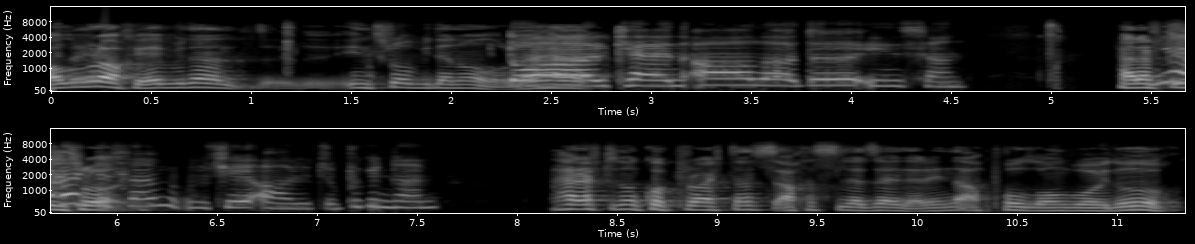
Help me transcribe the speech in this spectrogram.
Almıraq ya, bir dənə e, intro bir dənə olur. Doğarkən ağladı insan. hər həftə Niyə hər intro, dəfə bu şey ayrıcı? Bu gündən hər həftədən copyright-dan axı siləcəklər. İndi Apollonu qoyduq.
